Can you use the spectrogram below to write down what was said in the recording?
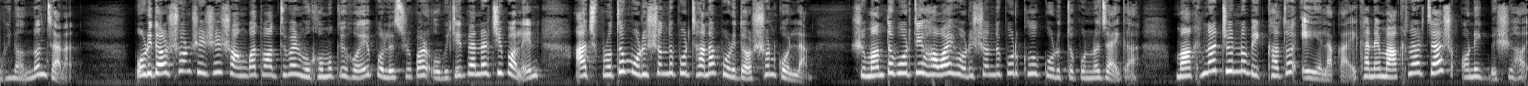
অভিনন্দন জানান। পরিদর্শন শেষে সংবাদ মাধ্যমের মুখোমুখি হয়ে পুলিশ সুপার অভিজিৎ ব্যানার্জি বলেন, আজ প্রথম হরিশ্চন্দ্রপুর থানা পরিদর্শন করলাম। সীমান্তবর্তী হওয়ায় হরিশ্চন্দ্রপুর খুব গুরুত্বপূর্ণ জায়গা। মাখনার জন্য বিখ্যাত এই এলাকা। এখানে মাখনার চাষ অনেক বেশি হয়।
